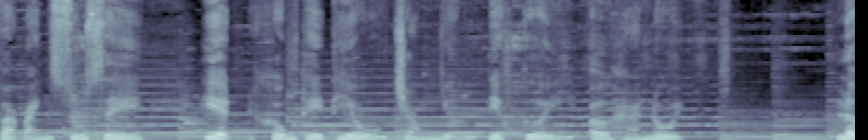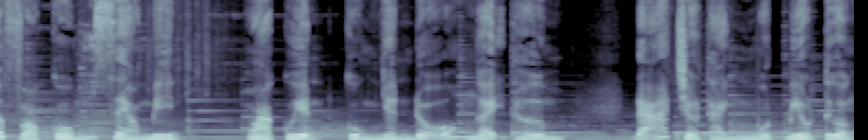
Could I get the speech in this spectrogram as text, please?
và bánh su xê hiện không thể thiếu trong những tiệc cưới ở Hà Nội. Lớp vỏ cốm dẻo mịn, hòa quyện cùng nhân đỗ ngậy thơm đã trở thành một biểu tượng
